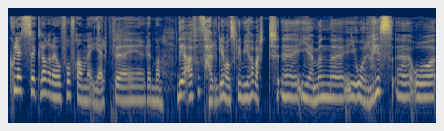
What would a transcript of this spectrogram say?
Hvordan klarer de å få fram hjelp eh, i Redd Barna? Det er forferdelig vanskelig. Vi har vært eh, i Jemen eh, i årevis. Og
